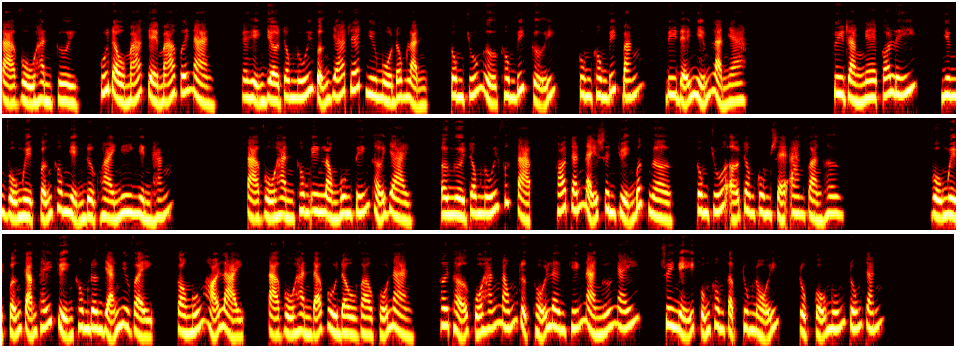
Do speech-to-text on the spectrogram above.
Tạ vụ hành cười, cúi đầu má kề má với nàng, thì hiện giờ trong núi vẫn giá rét như mùa đông lạnh, công chúa ngựa không biết cưỡi, cung không biết bắn, đi để nhiễm là nha. Tuy rằng nghe có lý, nhưng vụ nguyệt vẫn không nhịn được hoài nghi nhìn hắn. Tạ vụ hành không yên lòng buông tiếng thở dài, ở người trong núi phức tạp, khó tránh nảy sinh chuyện bất ngờ, công chúa ở trong cung sẽ an toàn hơn. Vụ Nguyệt vẫn cảm thấy chuyện không đơn giản như vậy, còn muốn hỏi lại, tạ vụ hành đã vùi đầu vào cổ nàng, hơi thở của hắn nóng rực thổi lên khiến nàng ngứa ngáy, suy nghĩ cũng không tập trung nổi, trục cổ muốn trốn tránh.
